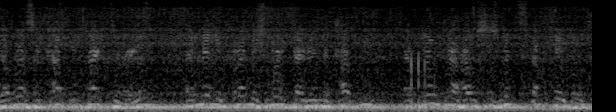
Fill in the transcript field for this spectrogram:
There was a cotton factory, and many Flemish worked there in the cotton and built their houses with step gables.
